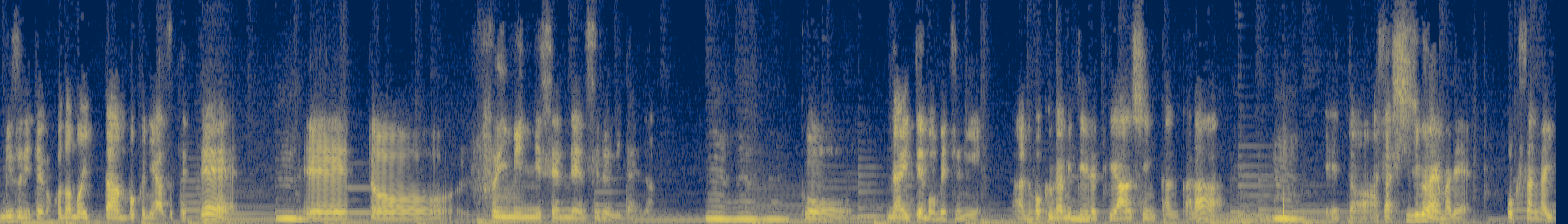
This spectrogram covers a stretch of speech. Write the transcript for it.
見ずにというか子供一旦僕に預けて、うん、えっと、睡眠に専念するみたいな。うんうんうん、こう、泣いても別にあの僕が見ているっていう安心感から、うん、えっと、朝7時ぐらいまで奥さんが一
